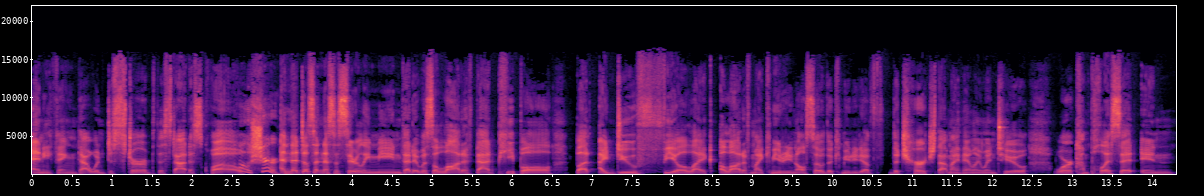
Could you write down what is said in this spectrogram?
anything that would disturb the status quo. Oh, sure. And that doesn't necessarily mean that it was a lot of bad people, but I do feel like a lot of my community and also the community of the church that my family went to were complicit in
